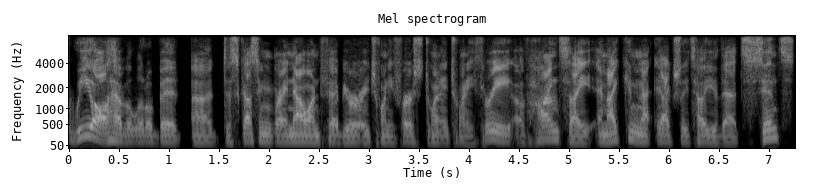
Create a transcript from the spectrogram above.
We all have a little bit uh, discussing right now on February 21st, 2023, of hindsight. And I can actually tell you that since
